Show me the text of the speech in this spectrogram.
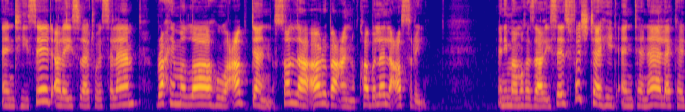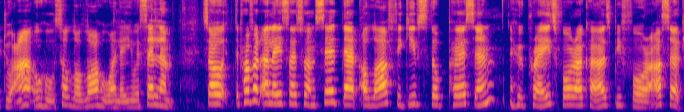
And he said, alayhi salatu wasalam, Rahimallahu abdan salla arba'an qabla al-asri. And Imam Ghazali says, "Fajtahid أَن تَنَالَكَ دُعَاؤُهُ صَلَّى alayhi عَلَيْهِ So the Prophet ﷺ said that Allah forgives the person who prays four rakahs before Asr.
